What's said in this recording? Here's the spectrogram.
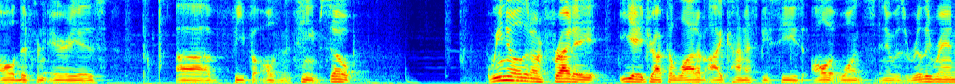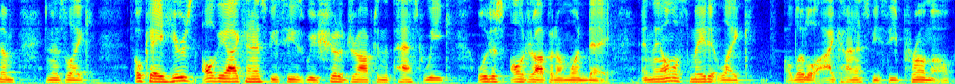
all different areas of FIFA Ultimate Team. So, we know that on Friday, EA dropped a lot of Icon SBCs all at once, and it was really random, and it's like, okay, here's all the Icon SBCs we should have dropped in the past week. We'll just all drop it on one day. And they almost made it like a little Icon SBC promo.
